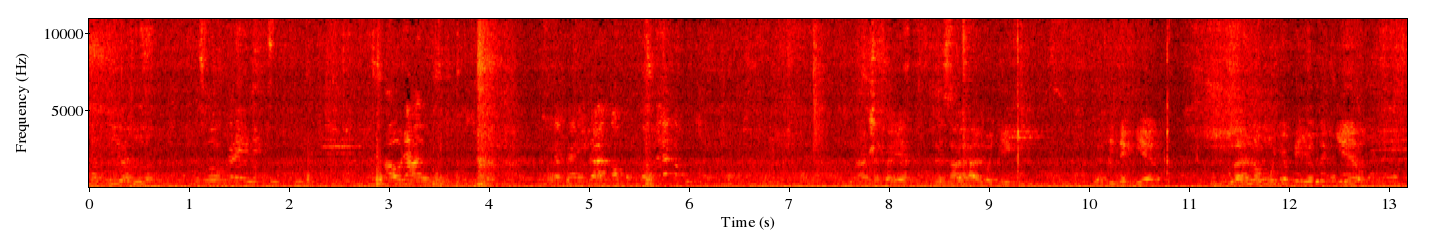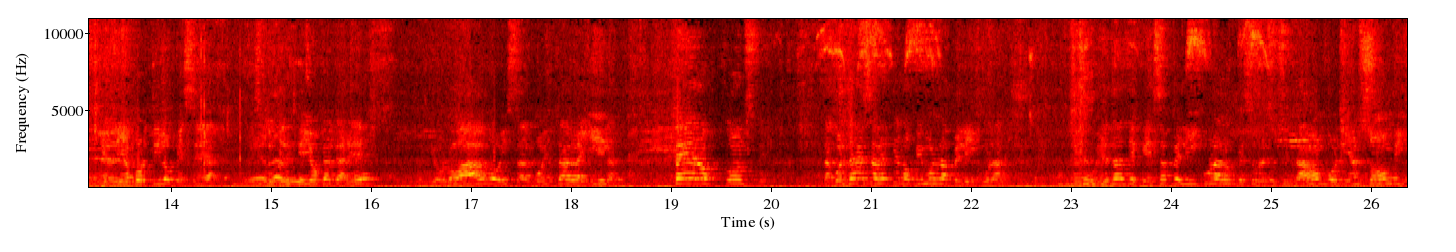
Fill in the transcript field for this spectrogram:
La tía. Puedo creer esto. Ahora... Capucha. Ah. ¿Tú sabes algo, chico? Yo a ti te quiero. Tú sabes lo mucho que yo te quiero. Yo haría por ti lo que sea. Si tú quieres que yo cacaré, pues yo lo hago y salvo esta gallina. Pero conste, ¿te acuerdas de esa vez que nos vimos la película? Recuérdate que esa película, los que se resucitaban volvían zombies.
